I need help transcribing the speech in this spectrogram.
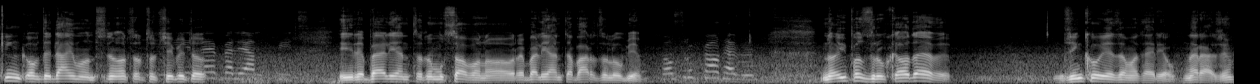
King of the Diamond. No to, to ciebie to. Rebellion. I Rebelian to, to musowo. No, Rebelianta bardzo lubię. Pozdrówka od Ewy. No i pozdrówka od Ewy. Dziękuję za materiał. Na razie.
